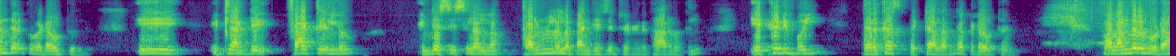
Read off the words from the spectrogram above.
అందరికీ ఒక డౌట్ ఉంది. ఈ ఇట్లాంటి ఫ్యాక్టరీలు ఇండస్ట్రీస్లలో ఫర్ములలో పనిచేసేటటువంటి కార్మికులు ఎక్కడికి పోయి దరఖాస్తు పెట్టాలన్నది ఒక డౌట్ ఉంది. వాళ్ళందరూ కూడా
